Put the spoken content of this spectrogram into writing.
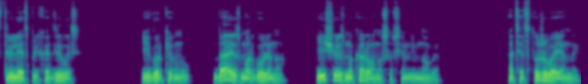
Стрелять приходилось? Егор кивнул. Да, из Марголина. И еще из Макарова, но совсем немного. Отец тоже военный?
